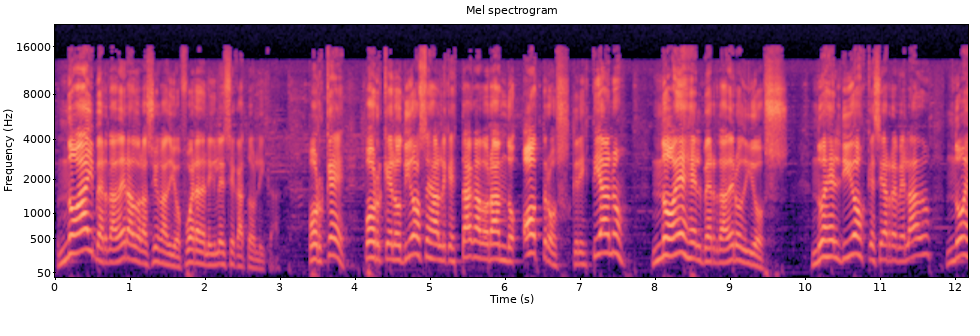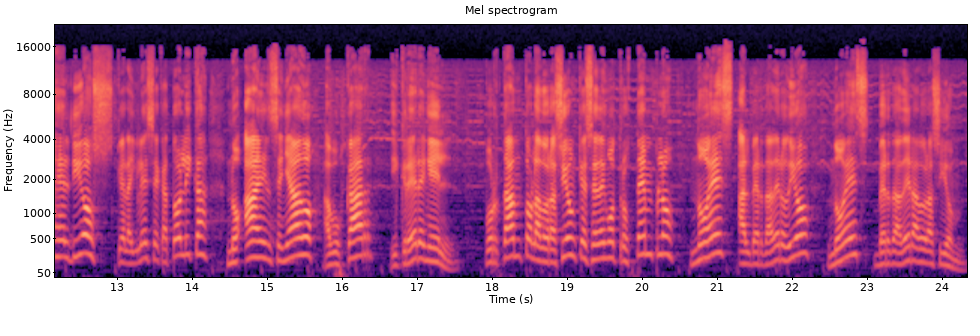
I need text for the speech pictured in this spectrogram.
No hay verdadera adoración a Dios fuera de la Iglesia Católica. ¿Por qué? Porque los dioses al que están adorando otros cristianos no es el verdadero Dios. No es el Dios que se ha revelado, no es el Dios que la Iglesia Católica nos ha enseñado a buscar y creer en Él. Por tanto, la adoración que se da en otros templos no es al verdadero Dios, no es verdadera adoración.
